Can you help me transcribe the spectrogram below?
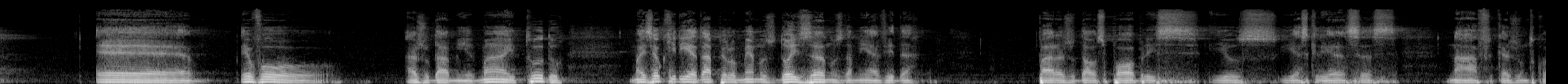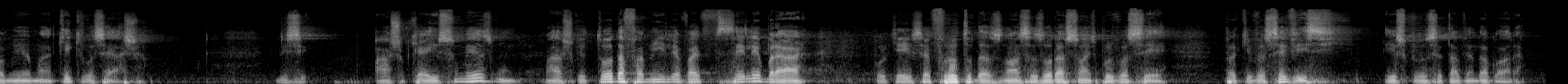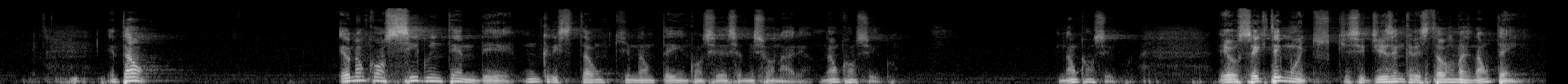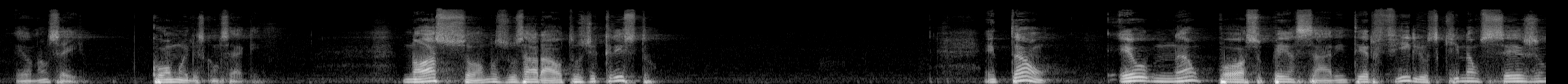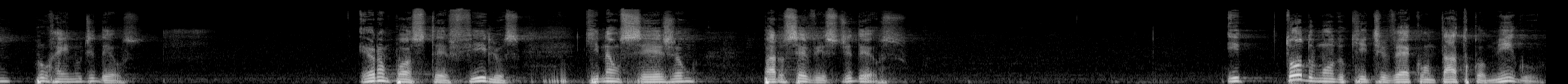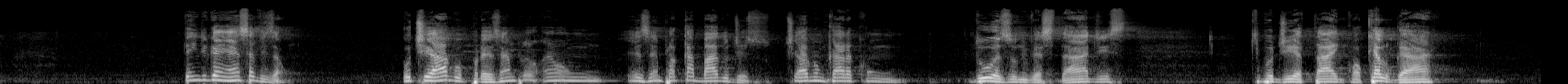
é, eu vou ajudar minha irmã e tudo, mas eu queria dar pelo menos dois anos da minha vida para ajudar os pobres e, os, e as crianças na África junto com a minha irmã. O que, que você acha? Disse: Acho que é isso mesmo. Acho que toda a família vai celebrar, porque isso é fruto das nossas orações por você, para que você visse isso que você está vendo agora. Então, eu não consigo entender um cristão que não tem consciência missionária. Não consigo. Não consigo. Eu sei que tem muitos que se dizem cristãos, mas não têm. Eu não sei. Como eles conseguem? Nós somos os arautos de Cristo. Então, eu não posso pensar em ter filhos que não sejam para o reino de Deus. Eu não posso ter filhos que não sejam para o serviço de Deus. E todo mundo que tiver contato comigo tem de ganhar essa visão. O Tiago, por exemplo, é um exemplo acabado disso. Tiago é um cara com duas universidades, que podia estar em qualquer lugar,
